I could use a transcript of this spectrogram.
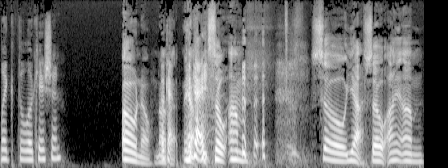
Like the location? Oh no, not Okay, that. Yeah. okay. So um, so yeah, so I um,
